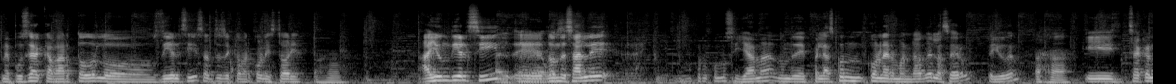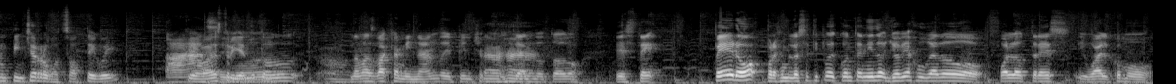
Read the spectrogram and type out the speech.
me puse a acabar todos los DLCs antes de acabar con la historia. ajá. Hay un DLC eh, donde sale. Cómo se llama. Donde peleas con, con la hermandad del acero. Te ayudan. Ajá. Y sacan un pinche robotzote, güey. Ah, que va destruyendo todo. Oh. Nada más va caminando y pinche Ajá. punteando todo. Este. Pero, por ejemplo, ese tipo de contenido. Yo había jugado Fallout 3 igual como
